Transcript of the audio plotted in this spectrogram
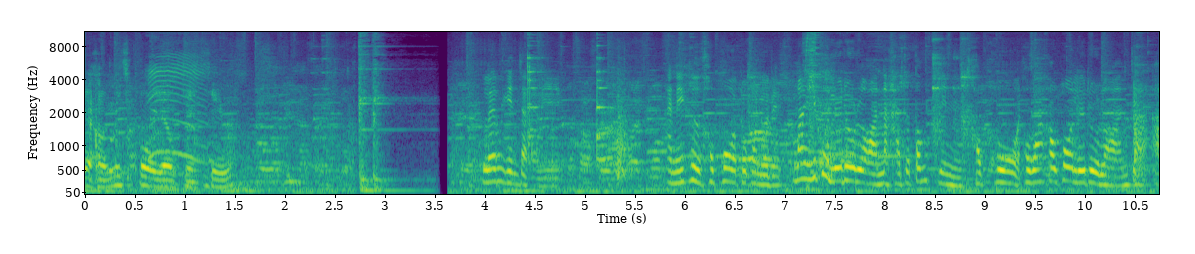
อะไม่ชอบยาวเขียนคิ้วเริ่มกินจากนนี้ อันนี้คือข้าวโพดทุกคนดูดิ มาญี่ปุ่นฤดูร้อนนะคะ จะต้องกินข้าวโพด เพราะว่าข้าวโพดฤดูร้อนจะอ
